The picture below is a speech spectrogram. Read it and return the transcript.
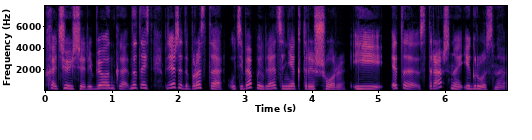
хочу еще ребенка. Ну, то есть, понимаешь, это просто у тебя появляются некоторые шоры. И это страшно и грустно.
